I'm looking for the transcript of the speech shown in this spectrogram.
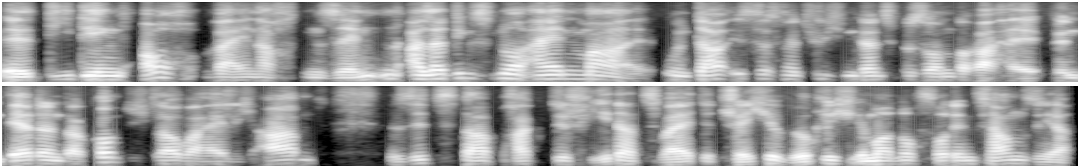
äh, die den auch Weihnachten senden, allerdings nur einmal. Und da ist das natürlich ein ganz besonderer Hype. Wenn der dann da kommt, ich glaube Heiligabend, sitzt da praktisch jeder zweite Tscheche wirklich immer noch vor dem Fernseher.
